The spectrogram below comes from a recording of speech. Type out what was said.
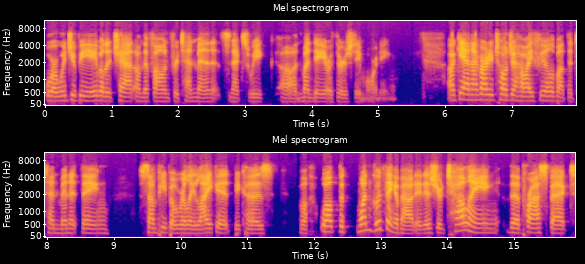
Or would you be able to chat on the phone for 10 minutes next week on Monday or Thursday morning? Again, I've already told you how I feel about the 10 minute thing. Some people really like it because, well, well, the one good thing about it is you're telling the prospect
